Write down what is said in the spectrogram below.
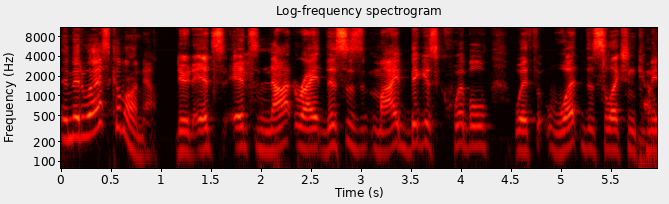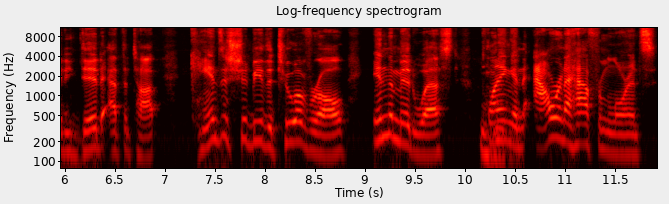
the Midwest. Come on now, dude. It's it's not right. This is my biggest quibble with what the selection committee yeah. did at the top. Kansas should be the two overall in the Midwest, mm-hmm. playing mm-hmm. an hour and a half from Lawrence.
